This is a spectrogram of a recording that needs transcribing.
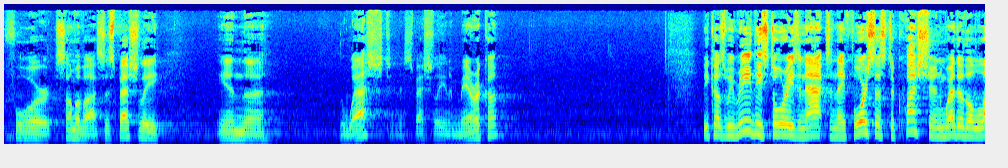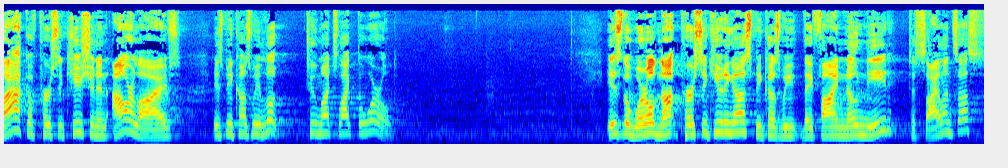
for some of us, especially in the the West, and especially in America. Because we read these stories in Acts and they force us to question whether the lack of persecution in our lives is because we look too much like the world. Is the world not persecuting us because we, they find no need to silence us?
